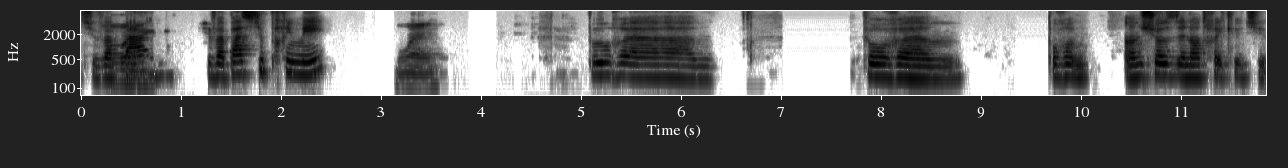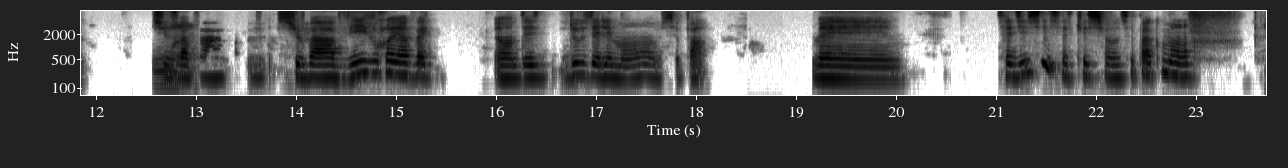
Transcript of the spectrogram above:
Tu ne vas, pas, tu vas pas supprimer ouais. pour, euh, pour, euh, pour une chose de notre culture. Tu, vas tu vas vivre avec un des deux éléments, je ne sais pas. Mais c'est difficile cette question, je ne sais pas comment.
